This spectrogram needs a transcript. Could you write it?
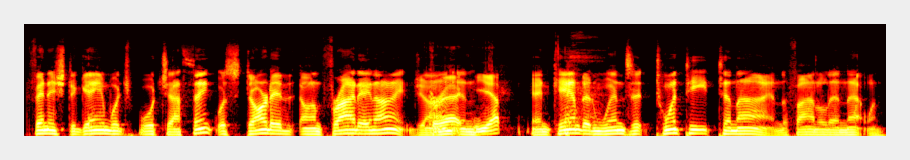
finished a game which which I think was started on Friday night, John. Correct. And, yep and Camden wins it 20 to 9, the final in that one.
